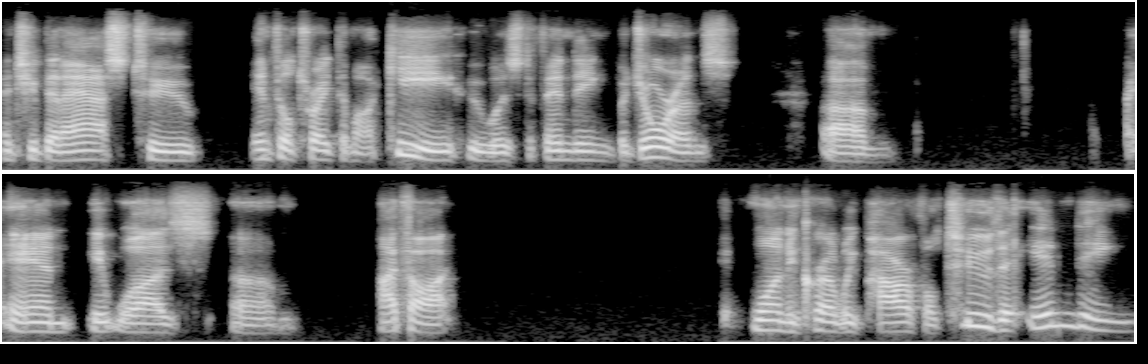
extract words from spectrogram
and she'd been asked to infiltrate the Maquis, who was defending Bajorans. Um, and it was, um, I thought, one incredibly powerful. Two, the ending,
